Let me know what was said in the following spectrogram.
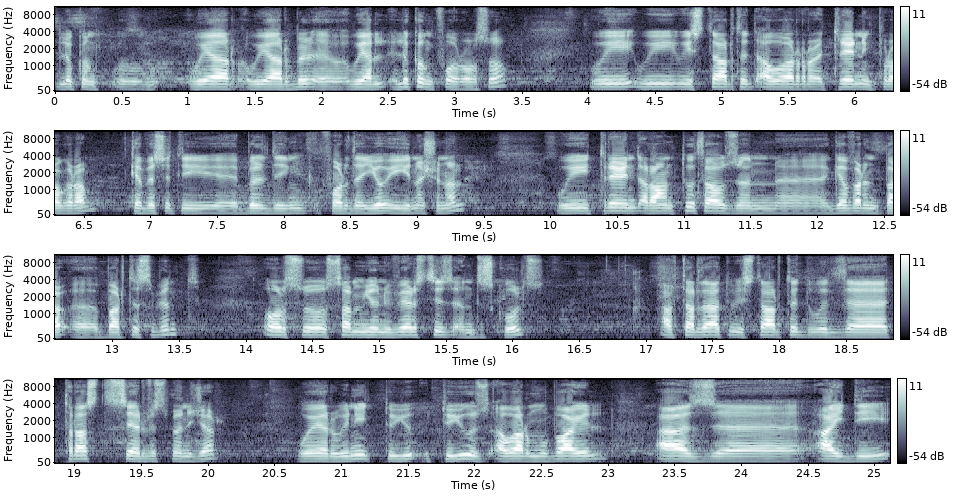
looking, uh, we are, we are, uh, we are looking for also. We, we, we started our training program, capacity uh, building for the UAE National. We trained around 2,000 uh, government par uh, participants, also some universities and schools. After that, we started with the Trust Service Manager, where we need to, to use our mobile as uh, ID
